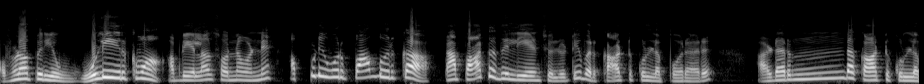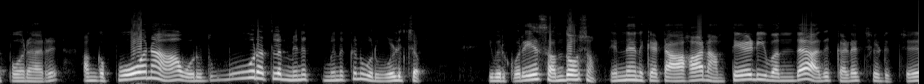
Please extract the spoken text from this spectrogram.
அவ்வளோ பெரிய ஒளி இருக்குமா? அப்படியெல்லாம் சொன்ன உடனே அப்படி ஒரு பாம்பு இருக்கா? நான் பார்த்தது இல்லையேன்னு சொல்லிட்டு இவர் காட்டுக்குள்ளே போறாரு. அடர்ந்த காட்டுக்குள்ளே போறாரு. அங்கே போனால் ஒரு தூரத்தில் மினுக் மினுக்குன்னு ஒரு வெளிச்சம். இவருக்கு ஒரே சந்தோஷம். என்னன்னு கேட்டால் ஆஹா நாம் தேடி வந்த அது கிடைச்சிடுச்சு.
